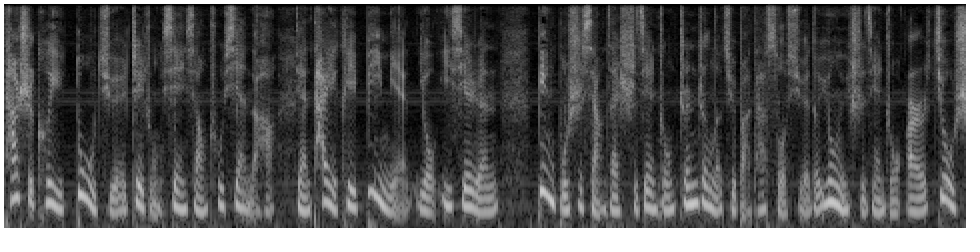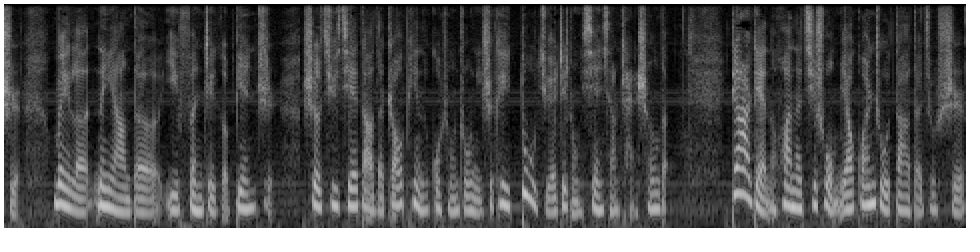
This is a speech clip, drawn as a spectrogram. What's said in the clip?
它是可以杜绝这种现象出现的哈。它也可以避免有一些人，并不是想在实践中真正的去把他所学的用于实践中，而就是为了那样的一份这个编制。社区街道的招聘的过程中，你是可以杜绝这种现象产生的。第二点的话呢，其实我们要关注到的就是，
